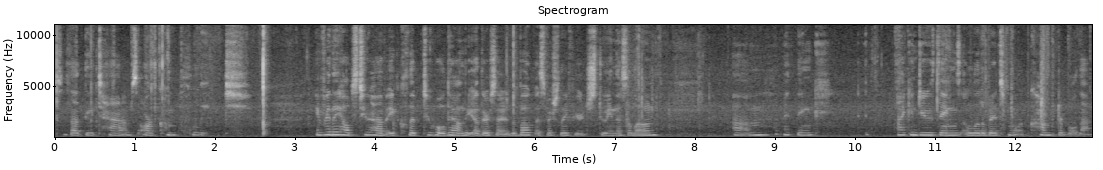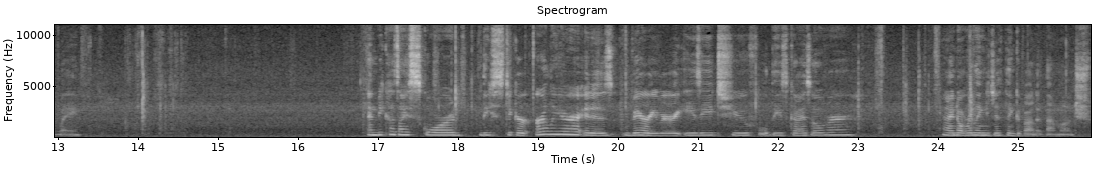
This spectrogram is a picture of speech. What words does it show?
so that the tabs are complete. It really helps to have a clip to hold down the other side of the book, especially if you're just doing this alone. Um, I think I can do things a little bit more comfortable that way. And because I scored the sticker earlier, it is very, very easy to fold these guys over. And I don't really need to think about it that much.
